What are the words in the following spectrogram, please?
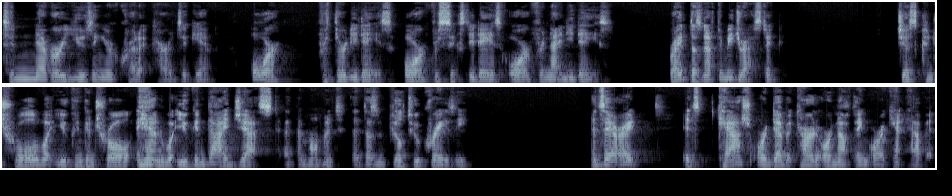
to never using your credit cards again, or for 30 days, or for 60 days, or for 90 days? Right? Doesn't have to be drastic. Just control what you can control and what you can digest at the moment that doesn't feel too crazy. And say, all right, it's cash or debit card or nothing, or I can't have it.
